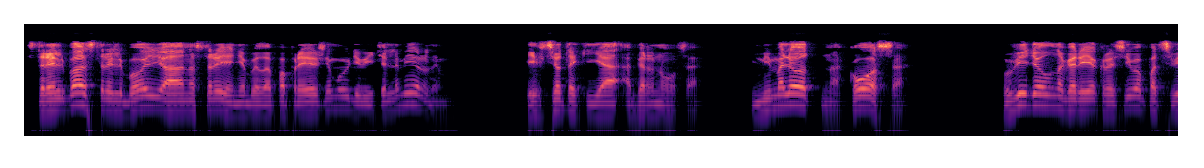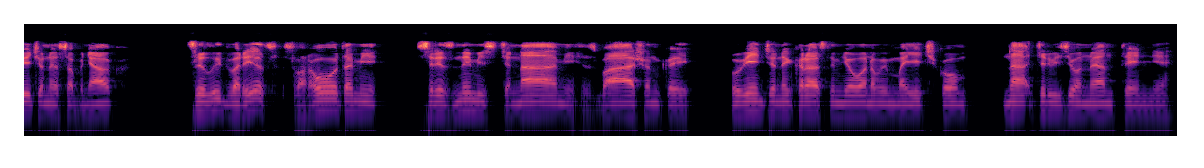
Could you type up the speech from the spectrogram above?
Стрельба стрельбой, а настроение было по-прежнему удивительно мирным. И все-таки я обернулся. Мимолетно, косо. Увидел на горе красиво подсвеченный особняк, целый дворец с воротами, с резными стенами, с башенкой, увенчанной красным неоновым маячком на телевизионной антенне,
